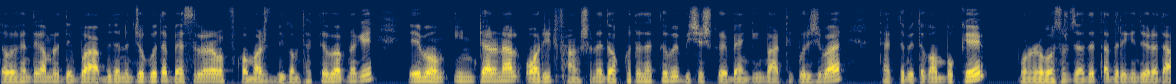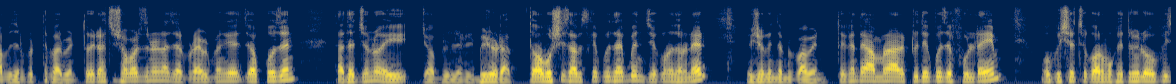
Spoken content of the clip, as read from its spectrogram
তো এখান থেকে আমরা দেখব আবেদনের যোগ্যতা ব্যাচেলার অফ কমার্স বিকম থাকতে হবে আপনাকে এবং ইন্টারনাল অডিট ফাংশনে দক্ষতা থাকতে হবে। বিশেষ করে ব্যাংকিং বা আর্থিক পরিষেবায় থাকতে হবে। তো কমপক্ষে পনেরো বছর যাদের, তাদেরই কিন্তু এটাতে আবেদন করতে পারবেন। তো এটা হচ্ছে সবার জন্য না, যারা প্রাইভেট ব্যাংকে জব খোঁজেন, তাদের জন্য এই জব রিলেটেড ভিডিওটা। তো অবশ্যই সাবস্ক্রাইব করে থাকবেন যে কোনো ধরনের বিষয় কিন্তু আপনি পাবেন। তো এখান থেকে আমরা আরেকটু দেখব যে ফুল টাইম অফিস হচ্ছে কর্মক্ষেত্র হলো অফিস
